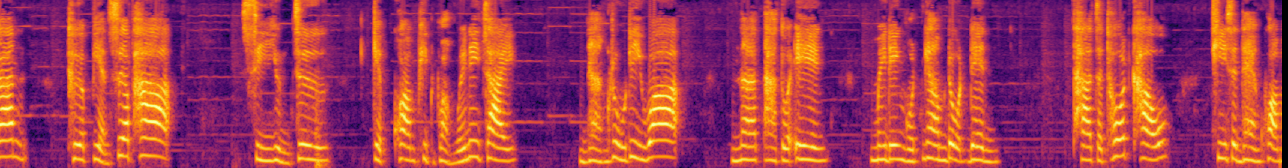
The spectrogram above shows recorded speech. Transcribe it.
กั้นเพื่อเปลี่ยนเสื้อผ้า ซีหยุนจือ เก็บความผิดหวังไว้ในใจ นางรู้ดีว่า หน้าตาตัวเองไม่ได้งดงามโดดเด่น ถ้าจะโทษเขาที่แสดงความ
